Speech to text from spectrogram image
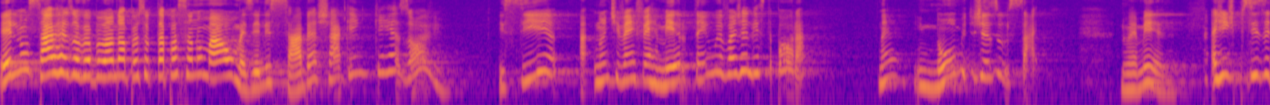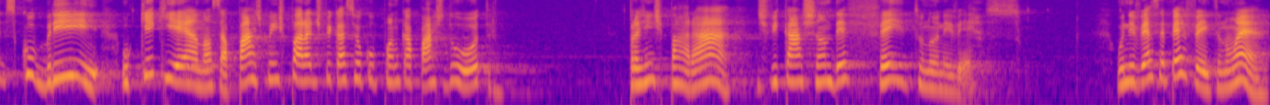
Ele não sabe resolver o problema de uma pessoa que está passando mal, mas ele sabe achar quem, quem resolve. E se não tiver enfermeiro, tem um evangelista para orar. Né? Em nome de Jesus, sai. Não é mesmo? A gente precisa descobrir o que, que é a nossa parte para a gente parar de ficar se ocupando com a parte do outro. Para a gente parar de ficar achando defeito no universo. O universo é perfeito, não é?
